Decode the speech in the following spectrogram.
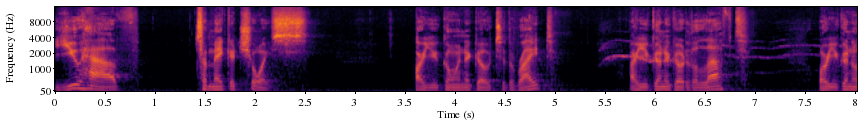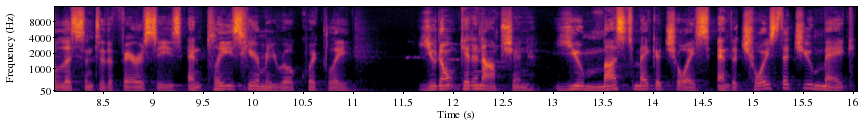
you have to make a choice. Are you going to go to the right? Are you going to go to the left? Or you're going to listen to the Pharisees? And please hear me real quickly. You don't get an option. You must make a choice. And the choice that you make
